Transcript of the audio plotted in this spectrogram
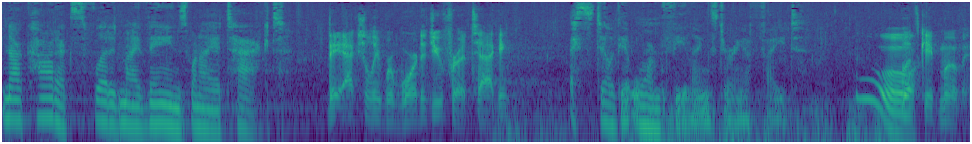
Narcotics flooded my veins when I attacked. They actually rewarded you for attacking? I still get warm feelings during a fight. Uuu, Let's keep moving.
